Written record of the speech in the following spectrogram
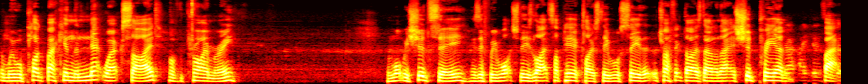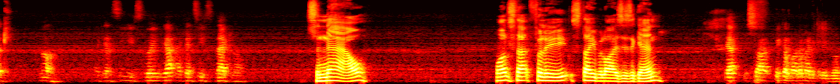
and we will plug back in the network side of the primary. And what we should see is if we watch these lights up here closely, we'll see that the traffic dies down on that. It should preempt Yeah, I can back. No, I can see it's going. Yeah, I can see it's back now. So now, once that fully stabilizes again, Yeah, uh, pick up automatically, bro.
